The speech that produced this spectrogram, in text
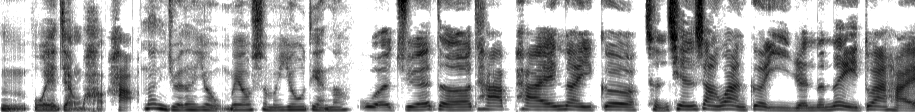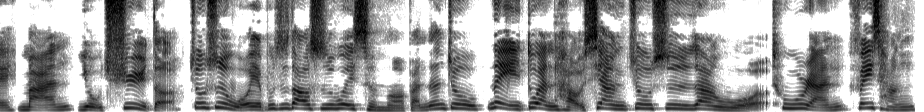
嗯，我也讲不好。好，那你觉得有没有什么优点呢？我觉得他拍那一个成千上万个蚁人的那一段还蛮有趣的，就是我也不知道是为什么，反正就那一段好像就是让我突然非常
